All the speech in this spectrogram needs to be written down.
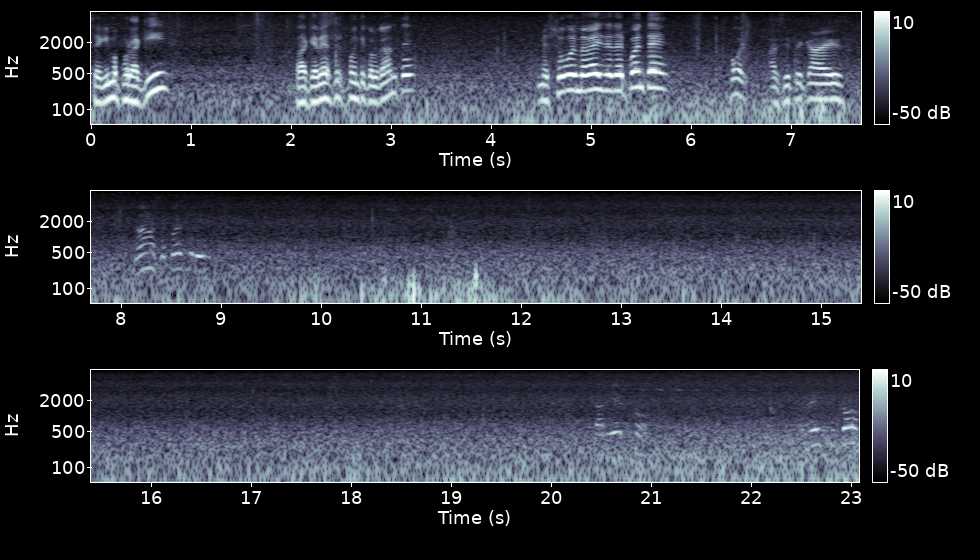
Seguimos por aquí, para que veas el puente colgante. ¿Me subo y me veis desde el puente? Voy. Así te caes. No, no, se puede subir. Está abierto. ¿Veis, chicos?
